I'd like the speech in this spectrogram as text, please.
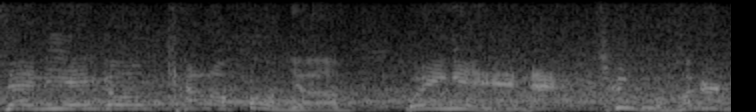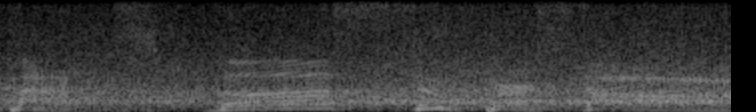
San Diego, California, weighing in at 200 pounds, the Superstar.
